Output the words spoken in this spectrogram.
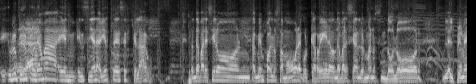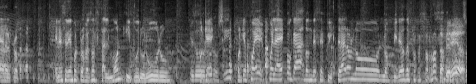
Eh, uno del primer programa en, en señal abierta de Sergio Lago. Donde aparecieron también Pablo Zamora, Cor Carrera, donde aparecían los hermanos sin dolor. El primer, el pro- en ese tiempo el profesor Salmón y Turururu. Y Porque- sí. Porque fue, fue la época donde se filtraron los- los videos del profesor Rosa. Videos.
